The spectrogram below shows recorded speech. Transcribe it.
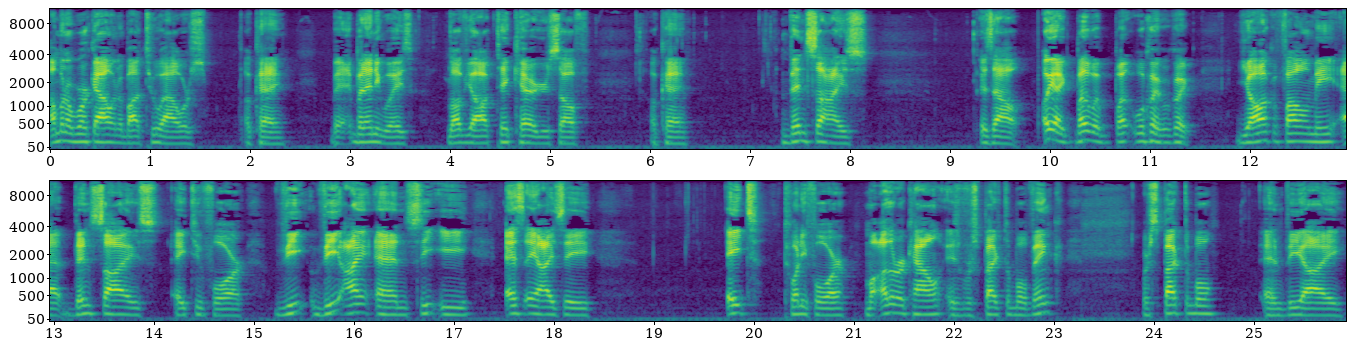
I'm gonna work out in about two hours. Okay, but, but anyways, love y'all. Take care of yourself. Okay. Vince Saiz is out. Oh yeah, by the way, but real quick, real quick. Y'all can follow me at Vince Saiz eight two four V V I N C E S A I Z eight twenty four. My other account is Respectable Vink. Respectable and V I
